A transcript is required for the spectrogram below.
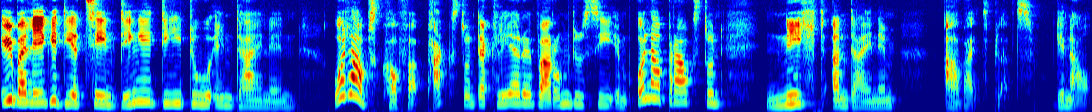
überlege dir zehn Dinge, die du in deinen Urlaubskoffer packst und erkläre, warum du sie im Urlaub brauchst und nicht an deinem Arbeitsplatz. Genau.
